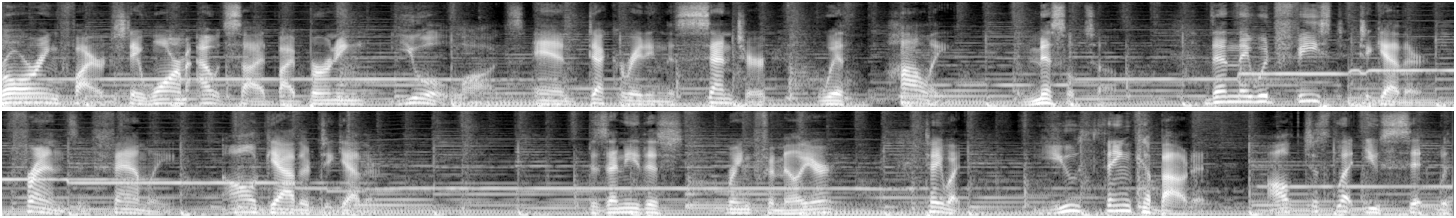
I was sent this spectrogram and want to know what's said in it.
roaring fire to stay warm outside by burning Yule logs and decorating the center with holly and mistletoe. Then they would feast together, friends and family, all gathered together. Does any of this ring familiar? Tell you what, you think about it. I'll just let you sit with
